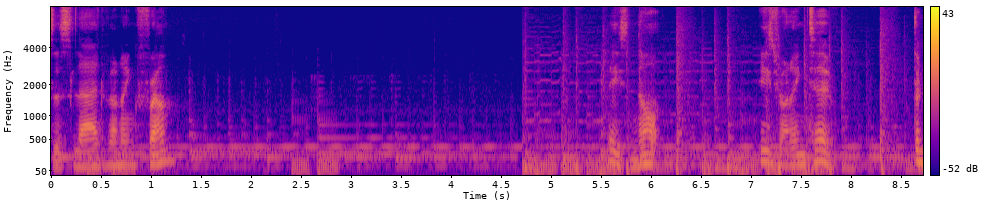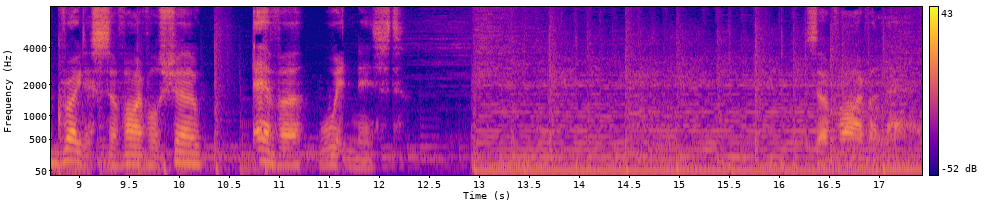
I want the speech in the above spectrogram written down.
this lad running from? He's not. He's running too. The greatest survival show ever witnessed. Survivorland.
